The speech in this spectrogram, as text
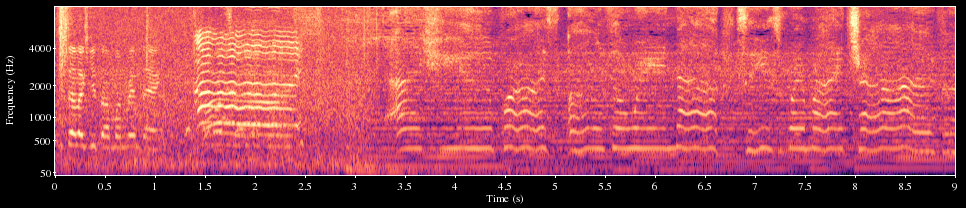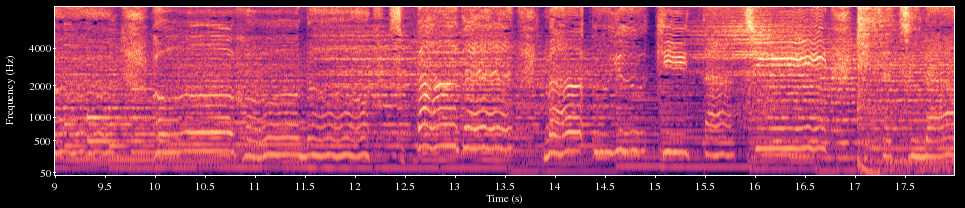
kita lagi Taman Menteng. I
